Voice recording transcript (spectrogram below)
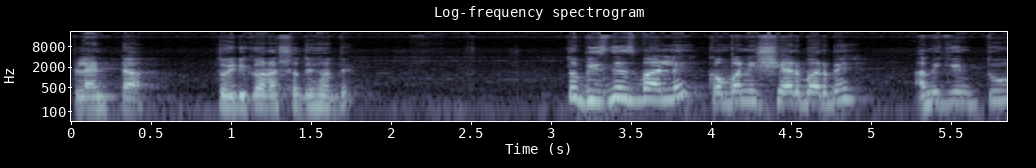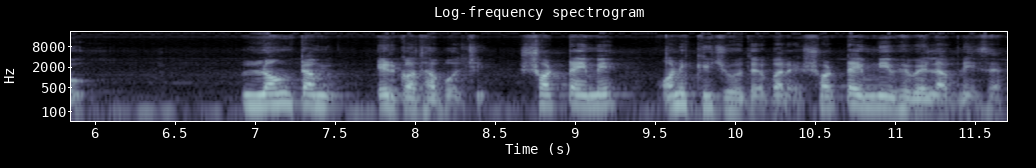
প্ল্যান্টটা তৈরি করার সাথে সাথে। তো বিজনেস বাড়লে কোম্পানির শেয়ার বাড়বে। আমি কিন্তু লং টার্ম এর কথা বলছি। শর্ট টাইমে অনেক কিছু হতে পারে। শর্ট টাইম নিয়ে ভেবে লাভ নেই, স্যার।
